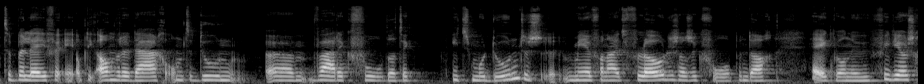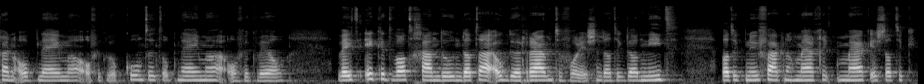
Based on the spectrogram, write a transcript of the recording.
te beleven op die andere dagen om te doen um, waar ik voel dat ik iets moet doen. Dus eh, meer vanuit flow. Dus als ik voel op een dag, hey, ik wil nu video's gaan opnemen, of ik wil content opnemen, of ik wil, weet ik het wat gaan doen, dat daar ook de ruimte voor is. En dat ik dan niet, wat ik nu vaak nog merk, merk is dat ik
